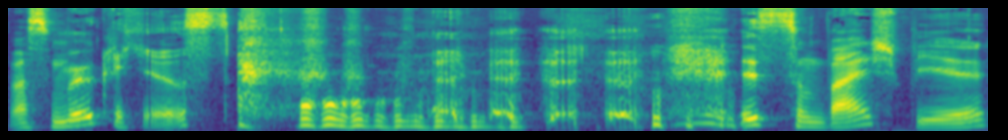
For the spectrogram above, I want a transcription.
was möglich ist, ist zum Beispiel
